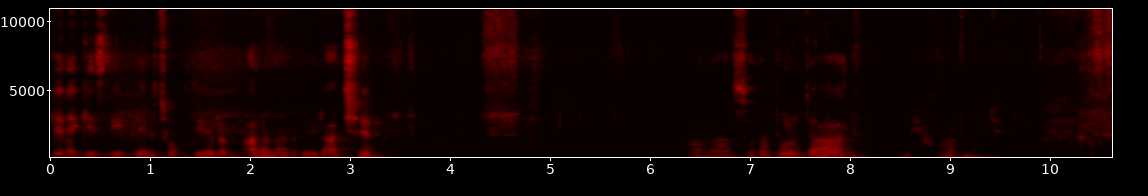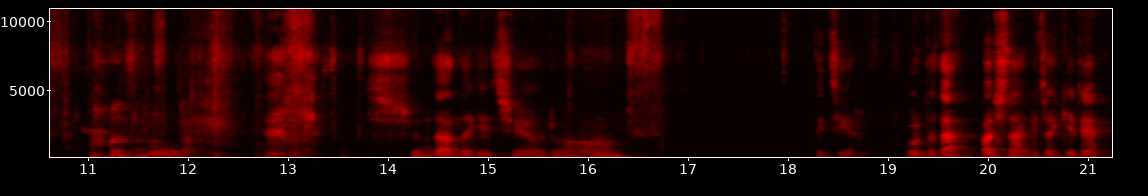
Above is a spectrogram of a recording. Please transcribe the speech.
gene gizli ipleri topluyorum. Araları böyle açıp Ondan sonra buradan Uy, karnım acıyor. Şundan da geçiyorum. Bitiyor. Burada da başlangıca girip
